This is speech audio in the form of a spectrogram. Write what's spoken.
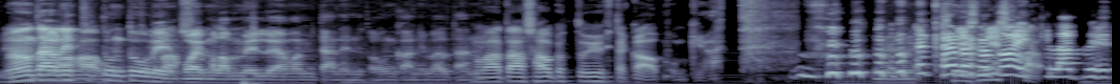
No on me täällä ollaan niitä tun- haukuttu tuulivoimalan myllyjä vai mitä ne nyt onkaan nimeltään. Me ollaan taas haukuttu yhtä kaupunkia. Että... Mm. Käydäänkö niistä- kaikki läpi?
